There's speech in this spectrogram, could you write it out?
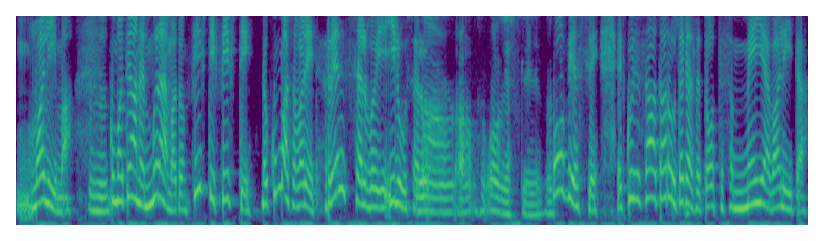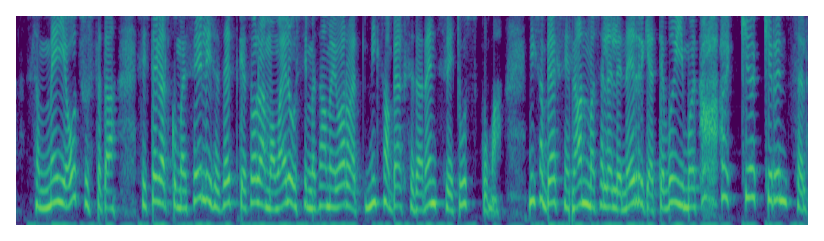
valima mm. -hmm. kui ma tean, et mõlemad on fifty-fifty, no kumma sa valid, rentsel või ilus elu? no obviously. Nagu. Obviously, et kui sa saad aru tegelikult, et oota, see on meie valida, see on meie otsustada, siis tegelikult, kui me sellises hetkes oleme oma elus, siis me saame ju aru, et miks ma peaks seda rentslit uskuma. miks ma peaksin andma sellele energiat ja võimu, et oh, äkki, äkki rentsel.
